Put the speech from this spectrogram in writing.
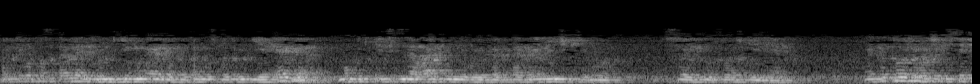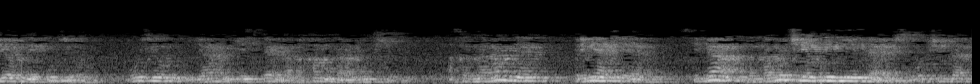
противопоставлять другим эго, потому что другие эго могут претендовать на него и как-то ограничить его в своих наслаждениях. Это тоже очень серьезный узел. Узел «я есть эго», ахам карабудхи. Осознавание, принятие себя за того, чем ты не являешься. В общем-то,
